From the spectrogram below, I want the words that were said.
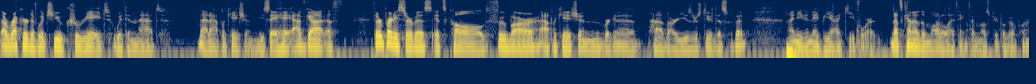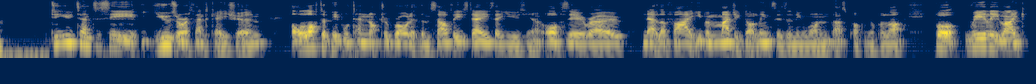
a record of which you create within that that application. You say, hey, I've got a th- third party service. It's called FooBar application. We're gonna have our users do this with it. I need an API key for it. That's kind of the model I think that most people go for. Do you tend to see user authentication? A lot of people tend not to roll it themselves these days. They use, you know, Auth0, Netlify, even Magic.links is a new one that's popping up a lot. But really, like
